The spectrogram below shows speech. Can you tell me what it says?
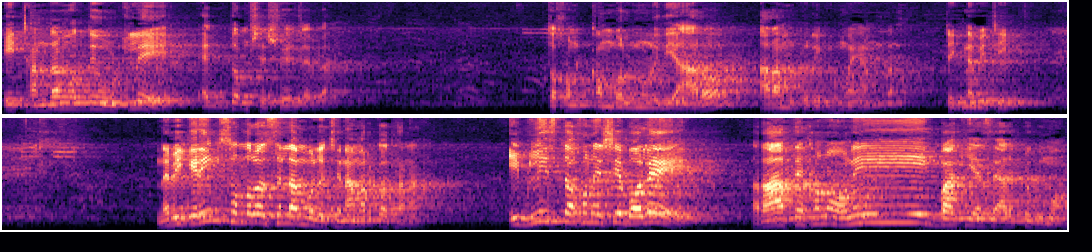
এই ঠান্ডার মধ্যে উঠলে একদম শেষ হয়ে যাবে। তখন কম্বল মুড়ি দিয়ে আরও আরাম করে ঘুমাই আমরা। ঠিক না ঠিক নবী করিম সাল্লা সাল্লাম বলেছেন, আমার কথা না। ইবলিস তখন এসে বলে রাত এখনও অনেক বাকি আছে আর একটু ঘুমাও।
